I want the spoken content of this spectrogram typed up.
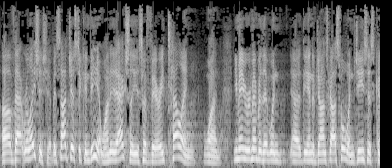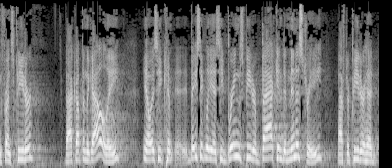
of that relationship. It's not just a convenient one, it actually is a very telling one. You may remember that when, uh, at the end of John's Gospel, when Jesus confronts Peter back up in the Galilee, you know, as he, basically as he brings Peter back into ministry after Peter had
